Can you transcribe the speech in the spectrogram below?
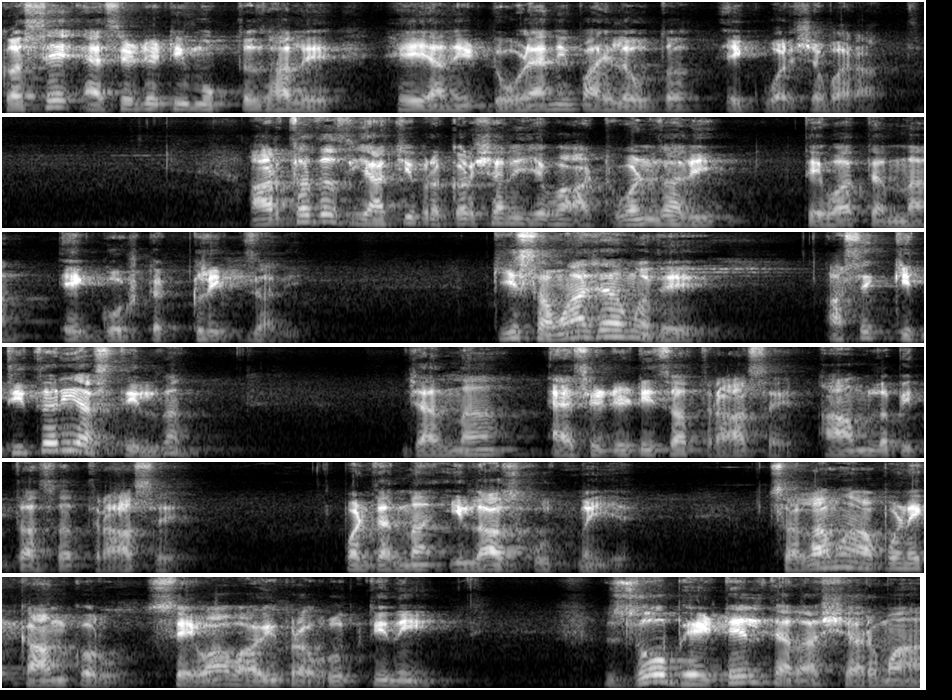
कसे ॲसिडिटी मुक्त झाले हे यांनी डोळ्यांनी पाहिलं होतं एक वर्षभरात. अर्थातच याची प्रकर्षाने जेव्हा आठवण झाली तेव्हा त्यांना एक गोष्ट क्लिक झाली. की समाजामध्ये असे कितीतरी असतील ना ज्यांना ॲसिडिटीचा त्रास आहे आम्लपित्ताचा त्रास आहे पण त्यांना इलाज होत नाही आहे चला मग आपण एक काम करू सेवाभावी प्रवृत्तीने. जो भेटेल त्याला शर्मा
